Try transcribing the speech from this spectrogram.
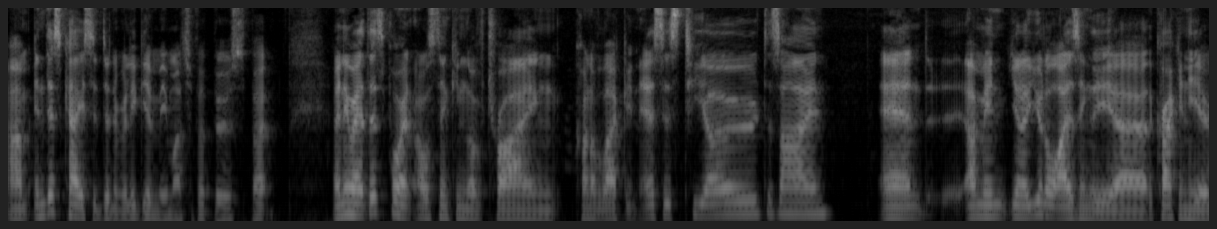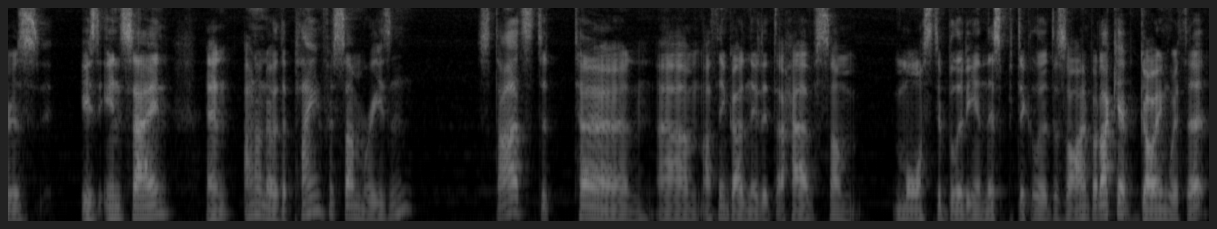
Um, in this case, it didn't really give me much of a boost, but anyway, at this point, I was thinking of trying kind of like an SSTO design. And I mean, you know, utilizing the uh, the Kraken here is is insane. And I don't know, the plane for some reason starts to turn. Um, I think I needed to have some more stability in this particular design, but I kept going with it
